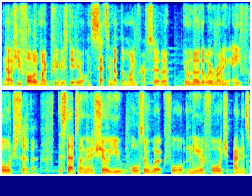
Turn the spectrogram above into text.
Now if you followed my previous video on setting up the Minecraft server, you'll know that we're running a Forge server. The steps I'm going to show you also work for NeoForge and it's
